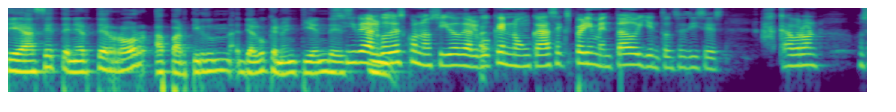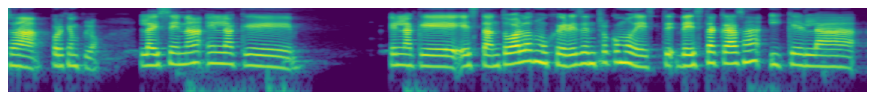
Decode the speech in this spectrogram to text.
te hace tener terror a partir de, un- de algo que no entiendes. Sí, de algo y- desconocido, de algo que nunca has experimentado y entonces dices, ah, cabrón. O sea, por ejemplo, la escena en la que en la que están todas las mujeres dentro como de este de esta casa y que la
